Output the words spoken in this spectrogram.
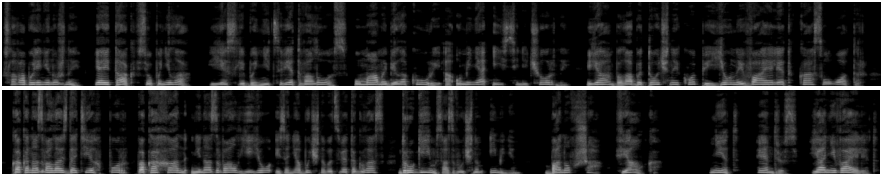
Слова были не нужны, я и так все поняла, если бы не цвет волос, у мамы белокурый, а у меня истине черный, я была бы точной копией юной Вайолет Каслвотер, как она звалась до тех пор, пока хан не назвал ее из-за необычного цвета глаз другим созвучным именем — Бановша, фиалка. Нет, Эндрюс, я не Вайолет,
